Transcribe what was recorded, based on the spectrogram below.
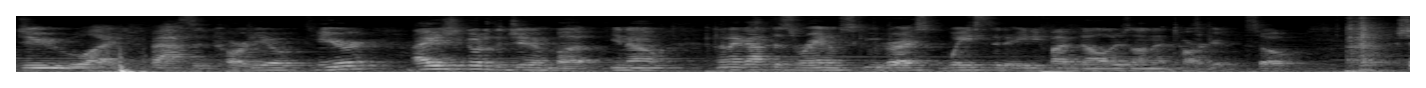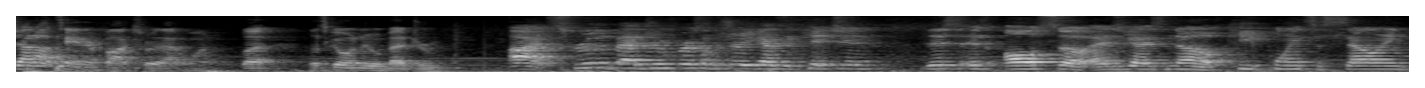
do like fasted cardio here. I usually go to the gym, but you know, then I got this random scooter I wasted $85 on at Target. So shout out Tanner Fox for that one. But let's go into a bedroom. All right, screw the bedroom. First, I'm gonna show you guys the kitchen. This is also, as you guys know, key points to selling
